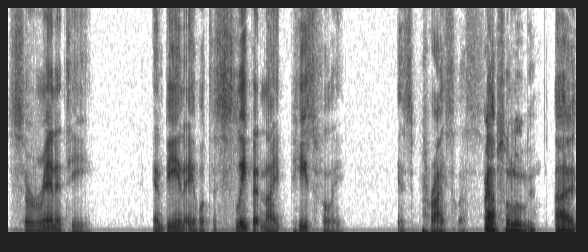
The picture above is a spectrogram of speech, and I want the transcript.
serenity and being able to sleep at night peacefully is priceless. Absolutely. I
